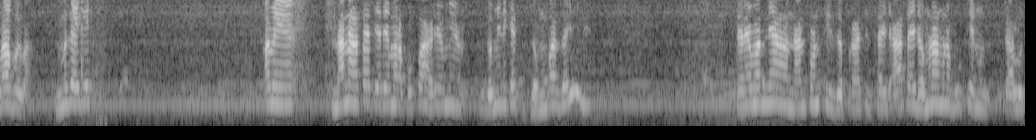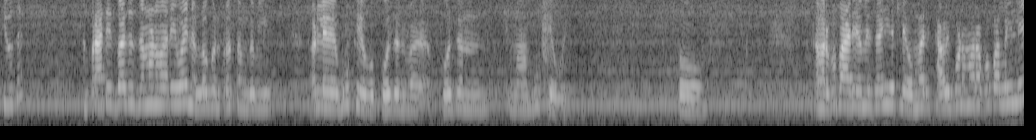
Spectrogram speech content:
વાહ ભાઈ વાહ, મજા આવી ગઈ. અમે નાના હતા ત્યારે અમારા પપ્પા હારે અમે ગમીને ક્યાંક જમવા જઈએ ને, ત્યારે અમારે ત્યાં નાનપણથી જ પ્રાંતિજ સાઈડ આ સાઈડ હમણાં હમણાં બુફેનું ચાલુ થયું છે. પ્રાંતિજ બાજુ જમણવારી હોય ને લગ્ન પ્રસંગ ગમી એટલે બુફે ભોજન ભોજનમાં બુફે હોય. તો અમારા પપ્પા અમે જઈએ એટલે અમારી થાળી પણ અમારા પપ્પા લઈ લે.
